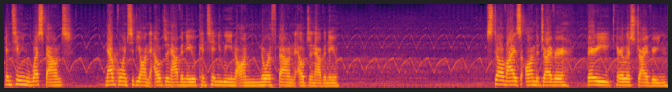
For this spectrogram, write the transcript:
continuing westbound. Now going to be on Elgin Avenue, continuing on northbound Elgin Avenue. Still have eyes on the driver. Very careless driving.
